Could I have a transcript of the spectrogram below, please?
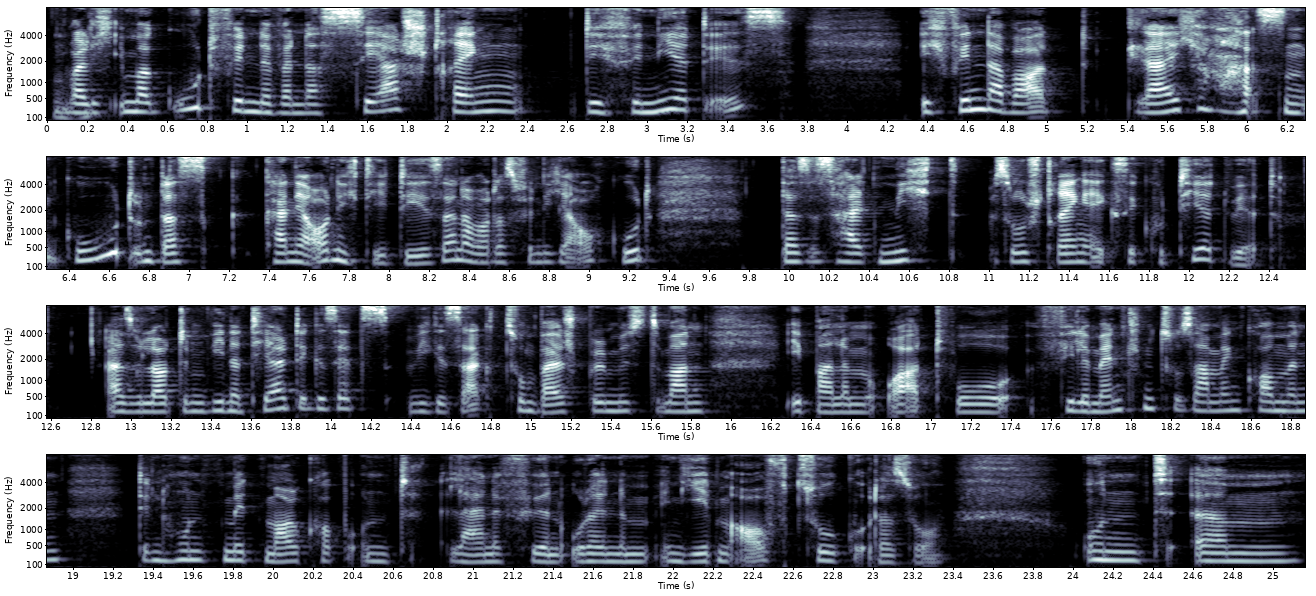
weil ich immer gut finde, wenn das sehr streng definiert ist. Ich finde aber gleichermaßen gut, und das kann ja auch nicht die Idee sein, aber das finde ich ja auch gut, dass es halt nicht so streng exekutiert wird. Also laut dem Wiener Tierhaltegesetz, wie gesagt, zum Beispiel müsste man eben an einem Ort, wo viele Menschen zusammenkommen, den Hund mit Maulkorb und Leine führen oder in, einem, in jedem Aufzug oder so. Und ähm,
